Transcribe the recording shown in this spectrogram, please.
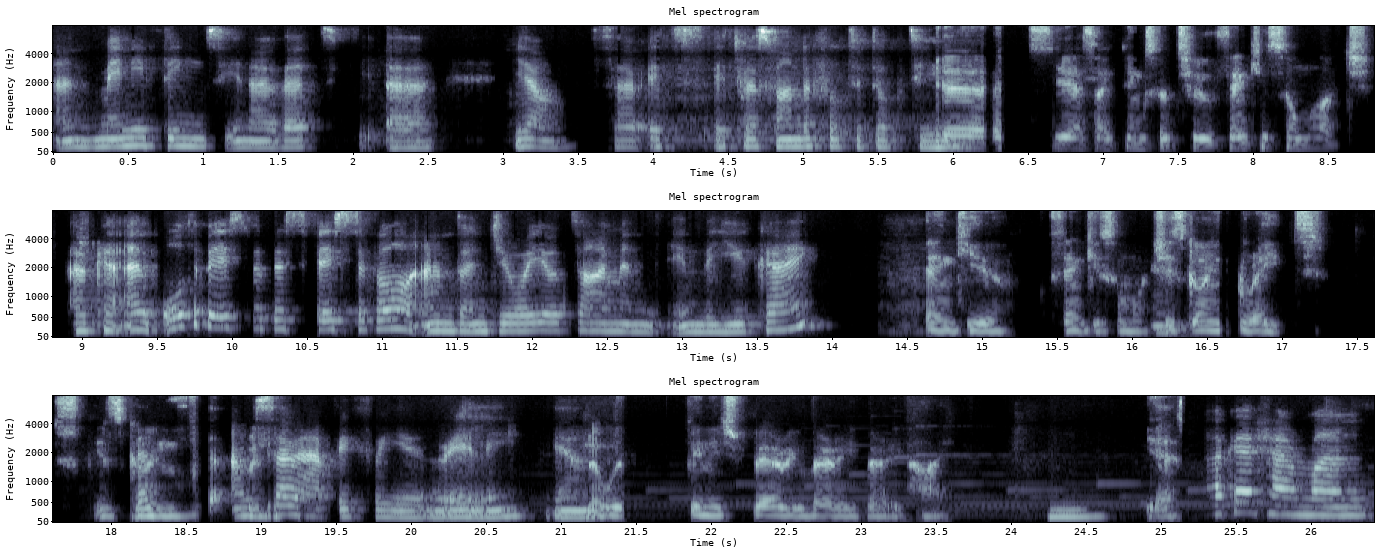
and many things. You know that. Uh, yeah. So it's it was wonderful to talk to you. Yes, yes, I think so too. Thank you so much. Okay, and all the best with this festival and enjoy your time in, in the UK. Thank you. Thank you so much. Mm. It's going great. It's- It's going. That's- I'm really- so happy for you, really. Yeah. Know, we finished very, very, very high. Mm. Yes. Okay, German.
